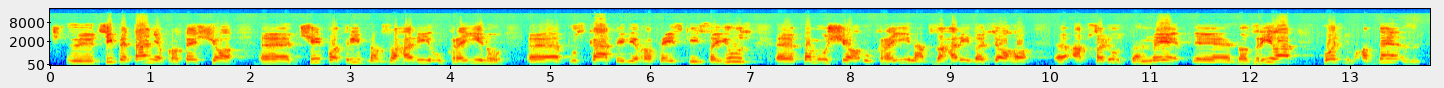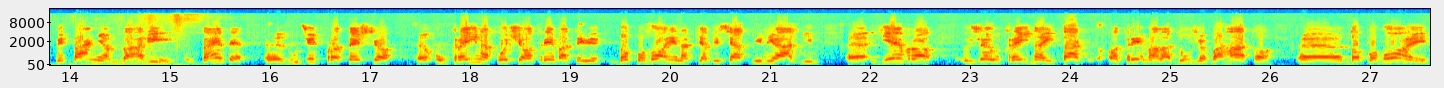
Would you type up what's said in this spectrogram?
ч- ці питання про те, що е, чи потрібно взагалі Україну е, пускати в Європейський Союз, е, тому що Україна взагалі до цього е, абсолютно не е, дозріла. Потім одне з питання взагалі, знаєте, е, звучить про те, що е, Україна хоче отримати допомоги на 50 мільярдів е, євро. Вже Україна і так отримала дуже багато е, допомоги.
